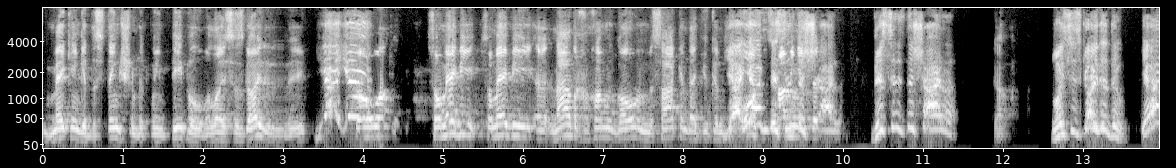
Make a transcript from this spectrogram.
making a distinction between people, well, says Yeah, yeah. So, uh, so maybe, so maybe uh, now the Chacham go and Masakin that you can. Yeah, yeah. This is the. Shaila. This is the Shaila. Yeah. Lois is going to do. Yeah.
